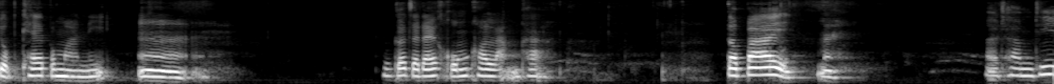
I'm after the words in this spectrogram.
จบแค่ประมาณนี้ อ่า ก็จะได้โค้งคอหลังค่ะ ต่อไป มามาทำที่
